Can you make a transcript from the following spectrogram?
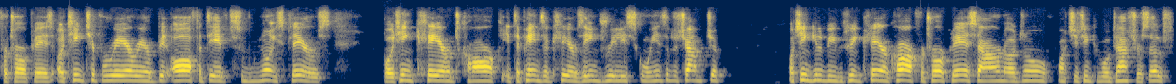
for third place. I think Tipperary are a bit off, but they have some nice players. But I think Clare and Cork, it depends on Clare's injury list going into the championship. I think it'll be between Clare and Cork for third place, Aaron. I don't know what you think about that yourself.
